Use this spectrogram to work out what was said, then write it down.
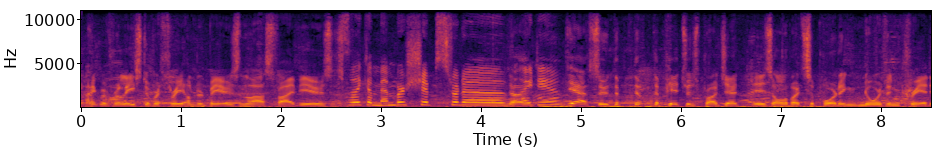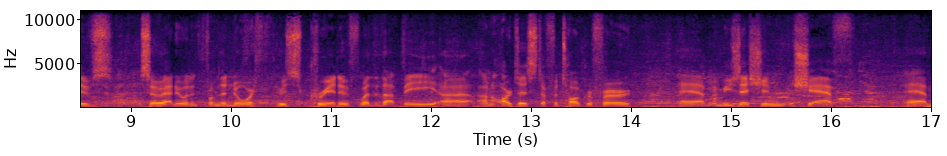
I think we've released over 300 beers in the last five years. It's It's like a membership sort of idea. yeah, so the, the, the Patrons Project is all about supporting northern creatives. So anyone from the north who's creative, whether that be uh, an artist, a photographer, um, a musician, a chef, um,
